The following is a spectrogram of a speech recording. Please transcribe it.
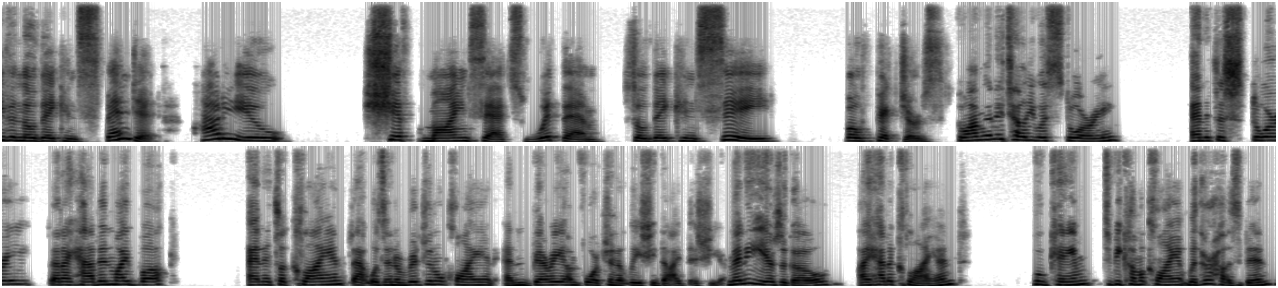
even though they can spend it. How do you shift mindsets with them so they can see both pictures? So I'm going to tell you a story, and it's a story that I have in my book. And it's a client that was an original client. And very unfortunately, she died this year. Many years ago, I had a client who came to become a client with her husband.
